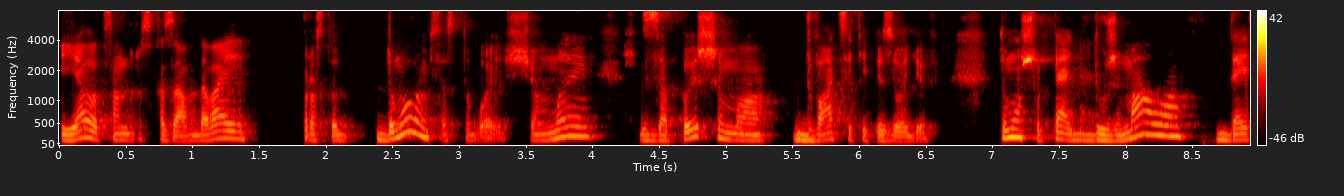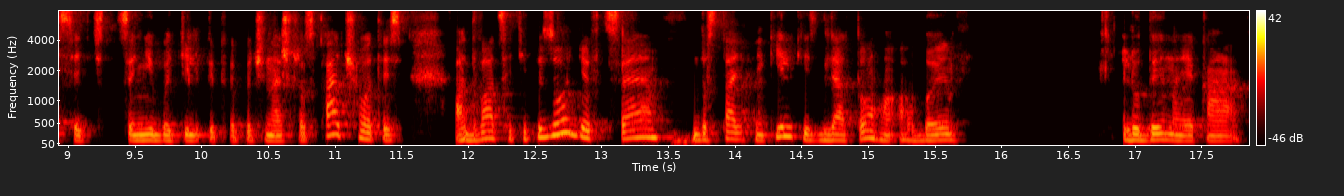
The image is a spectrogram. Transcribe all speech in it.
І я Олександру сказав: давай Просто домовимося з тобою, що ми запишемо 20 епізодів, тому що 5 дуже мало, 10 це ніби тільки ти починаєш розкачуватись, а 20 епізодів це достатня кількість для того, аби людина, яка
